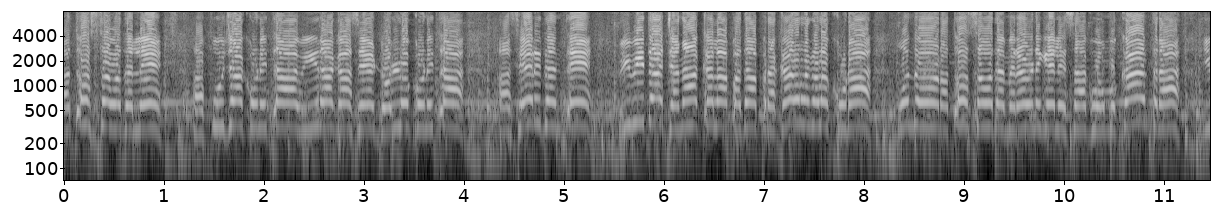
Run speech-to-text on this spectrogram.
ರಥೋತ್ಸವದಲ್ಲಿ ಪೂಜಾ ಕುಣಿತ, ವೀರಗಾಸೆ, ಡೊಳ್ಳು ಕುಣಿತ ಸೇರಿದಂತೆ ವಿವಿಧ ಜನಕಲಾಪದ ಪ್ರಕಾರಗಳು ಕೂಡ ಒಂದು ರಥೋತ್ಸವದ ಮೆರವಣಿಗೆಯಲ್ಲಿ ಸಾಗುವ ಮುಖಾಂತರ ಈ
